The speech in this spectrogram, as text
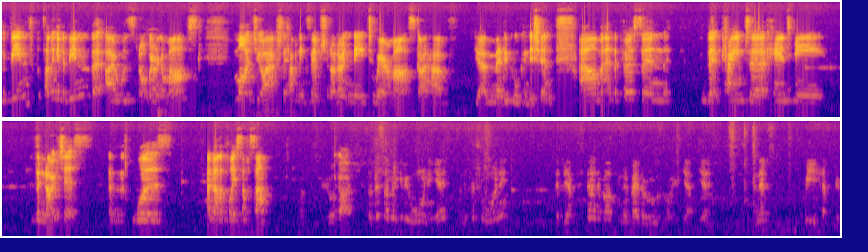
the bin to put something in the bin that I was not wearing a mask. Mind you, I actually have an exemption. I don't need to wear a mask. I have yeah, a medical condition. Um, and the person that came to hand me the notice was another police officer. Go. So this, I'm going to give you a warning, yeah? It's an official warning that you have to stand above and obey the rules for you, yeah, yeah? And that's, we have to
